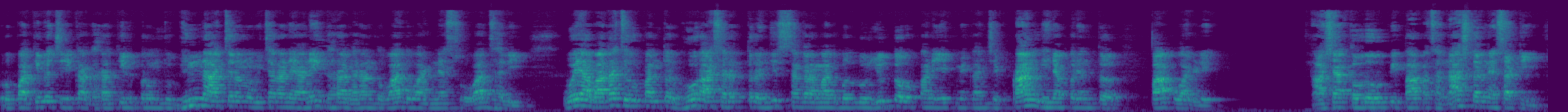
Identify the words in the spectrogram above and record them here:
रूपातीलच एका घरातील परंतु भिन्न आचरण व विचाराने अनेक घराघरांत वाद वाढण्यास सुरुवात झाली. व या वादाचे रूपांतर घोर अशा रक्तरंजित संग्रामात बदलून युद्ध रूपाने एकमेकांचे प्राण घेण्यापर्यंत पाप वाढले. अशा कौरवरूपी पापाचा नाश करण्यासाठी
